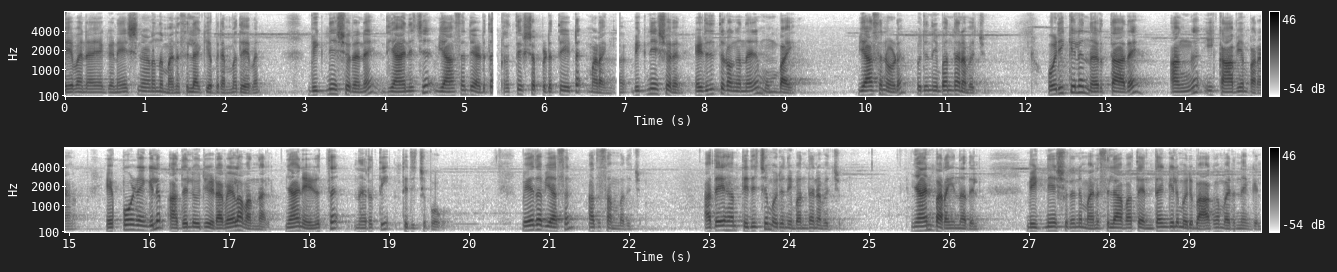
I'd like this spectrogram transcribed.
ദേവനായ ഗണേശനാണെന്ന് മനസ്സിലാക്കിയ ബ്രഹ്മദേവൻ വിഘ്നേശ്വരനെ ധ്യാനിച്ച് വ്യാസന്റെ അടുത്ത് പ്രത്യക്ഷപ്പെടുത്തിയിട്ട് മടങ്ങി. വിഘ്നേശ്വരൻ എഴുതി തുടങ്ങുന്നതിന് മുമ്പായി വ്യാസനോട് ഒരു നിബന്ധന വച്ചു. ഒരിക്കലും നിർത്താതെ അങ്ങ് ഈ കാവ്യം പറയണം. എപ്പോഴെങ്കിലും അതിലൊരു ഇടവേള വന്നാൽ ഞാൻ എഴുത്ത് നിർത്തി തിരിച്ചു പോകും. വേദവ്യാസൻ അത് സമ്മതിച്ചു. അദ്ദേഹം തിരിച്ചും ഒരു നിബന്ധന വെച്ചു. ഞാൻ പറയുന്നതിൽ വിഘ്നേശ്വരന് മനസ്സിലാവാത്ത എന്തെങ്കിലും ഒരു ഭാഗം വരുന്നെങ്കിൽ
